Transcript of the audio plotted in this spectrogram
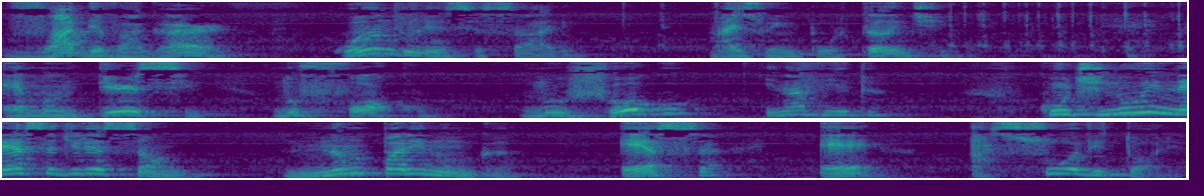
Vá devagar, quando necessário. Mas o importante é manter-se no foco, no jogo e na vida. Continue nessa direção. Não pare nunca. Essa é a sua vitória.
